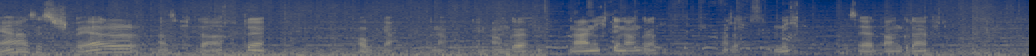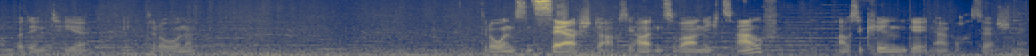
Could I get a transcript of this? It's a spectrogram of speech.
Ja, es ist schwerer, als ich dachte. Oh ja, genau, den angreifen. Nein, nicht den angreifen. Also nicht, dass er angreift. Unbedingt hier die Drohne. Drohnen sind sehr stark. Sie halten zwar nichts auf, aber sie killen die Gegner einfach sehr schnell.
